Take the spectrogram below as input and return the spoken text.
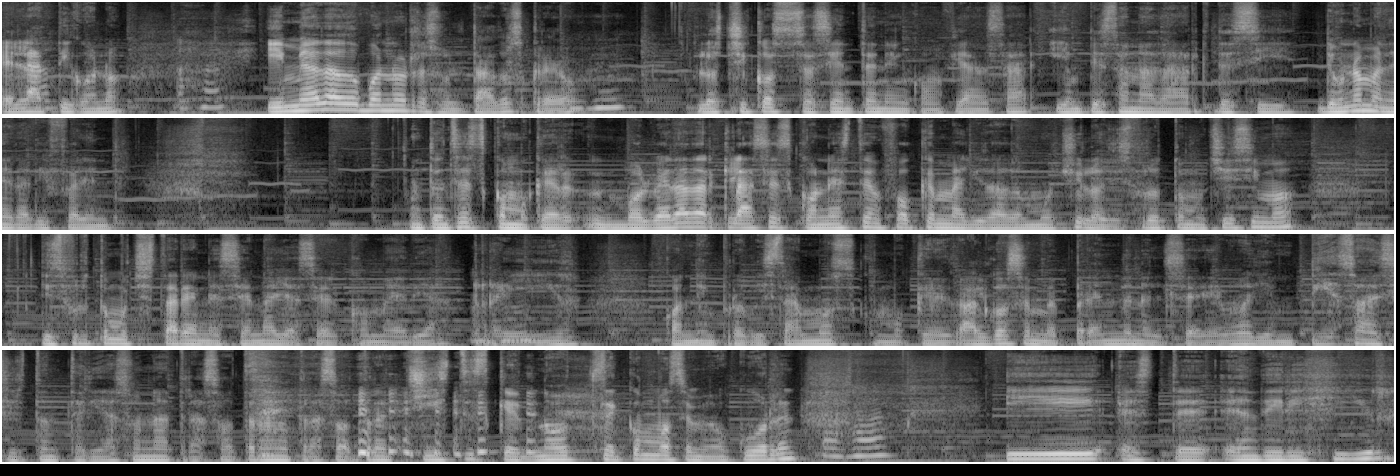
El Ajá. látigo, ¿no? Ajá. Y me ha dado buenos resultados, creo. Los chicos se sienten en confianza y empiezan a dar de sí de una manera diferente. Entonces, como que volver a dar clases con este enfoque me ha ayudado mucho y lo disfruto muchísimo. Disfruto mucho estar en escena y hacer comedia, Ujú. reír. Cuando improvisamos, como que algo se me prende en el cerebro y empiezo a decir tonterías una tras otra, una tras otra, chistes que no sé cómo se me ocurren. Ajá. Y este, en dirigir,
